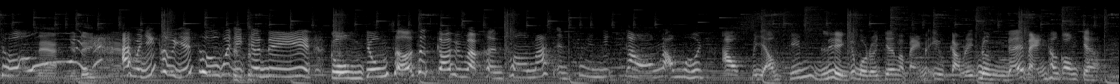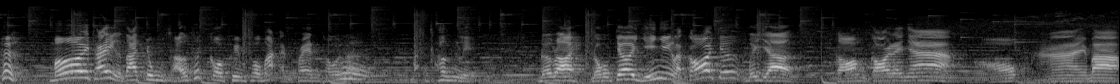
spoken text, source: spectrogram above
không ơi Nè, nhìn đi. Nè. ai mà viết thư dễ thương quá vậy nè cùng chung sở thích coi phim hoạt hình Thomas and Friends với con đó ông ơi. Ông bây giờ ông kiếm liền cái bộ đồ chơi mà bạn đó yêu cầu đi. Đừng để bạn thân con chờ. Mới thấy người ta chung sở thích coi phim Thomas and Friends thôi là Ừ. bạn thân liền. Được rồi, đồ chơi dĩ nhiên là có chứ. Bây giờ con coi đây nha. Một hai ba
